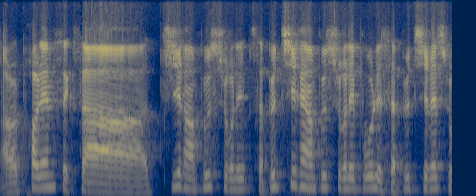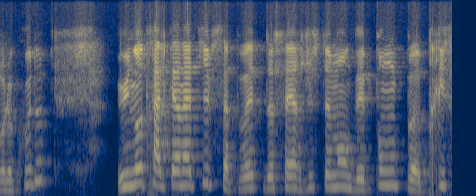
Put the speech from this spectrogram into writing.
Alors le problème c'est que ça tire un peu sur les, ça peut tirer un peu sur l'épaule et ça peut tirer sur le coude. Une autre alternative, ça peut être de faire justement des pompes prises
